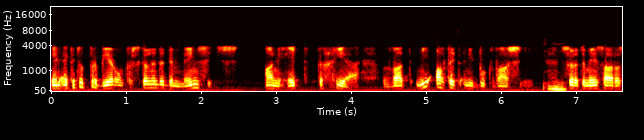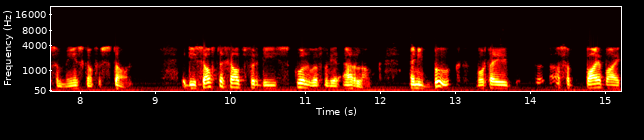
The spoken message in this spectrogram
en ek het ook probeer om verskillende dimensies aan het te gee wat nie altyd in die boek was nie hmm. sodat 'n mens haar as 'n mens kan verstaan. Dieselfde geld vir die skoolhoof meneer Erlang. In die boek word hy as 'n baie baie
